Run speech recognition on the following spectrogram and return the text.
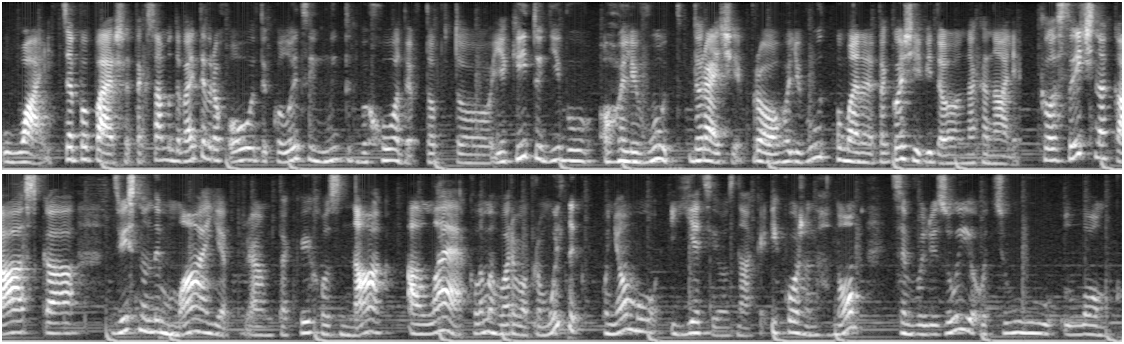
White. Це по-перше, так само давайте враховувати, коли цей мультик виходив. Тобто, який тоді був Голівуд. До речі, про Голівуд у мене також є відео на каналі. Класична казка, звісно, немає прям таких ознак. Але коли ми говоримо про мультик, у ньому є ці ознаки, і кожен гном символізує оцю ломку.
